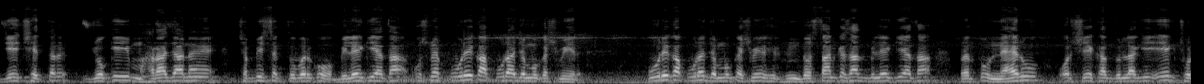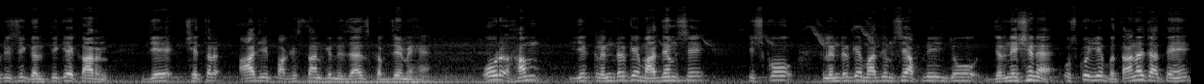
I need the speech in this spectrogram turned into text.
ये क्षेत्र, जो कि महाराजा ने 26 अक्टूबर को विलय किया था, उसमें पूरे का पूरा जम्मू कश्मीर, पूरे का पूरा जम्मू कश्मीर हिंदुस्तान के साथ विलय किया था, परंतु नेहरू और शेख अब्दुल्ला की एक छोटी सी गलती के कारण ये क्षेत्र आज भी पाकिस्तान के नजायज कब्जे में है। और हम ये कैलेंडर के माध्यम से, इसको कैलेंडर के माध्यम से अपनी जो जनरेशन है, उसको ये बताना चाहते हैं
